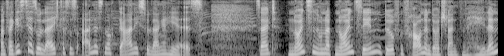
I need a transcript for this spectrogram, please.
Man vergisst ja so leicht, dass es alles noch gar nicht so lange her ist. Seit 1919 dürfen Frauen in Deutschland wählen.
